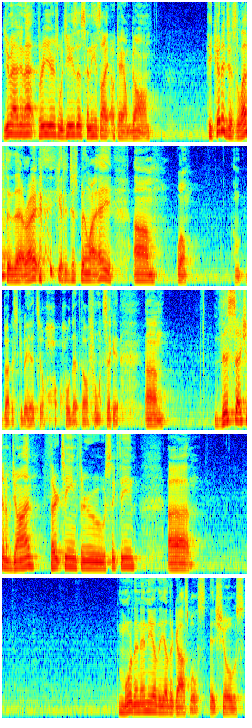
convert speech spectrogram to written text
Could you imagine that? Three years with Jesus, and he's like, okay, I'm gone. He could have just left it there, right? he could have just been like, hey, um, well, I'm about to skip ahead, so hold that thought for one second. Um, this section of John 13 through 16, uh, more than any of the other gospels, it shows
